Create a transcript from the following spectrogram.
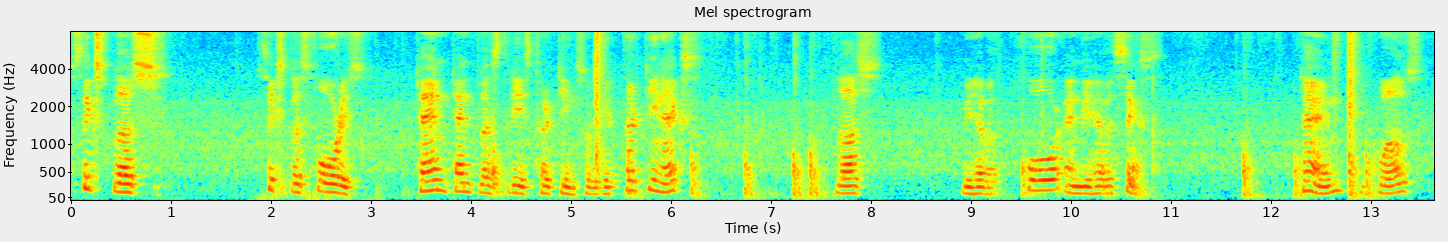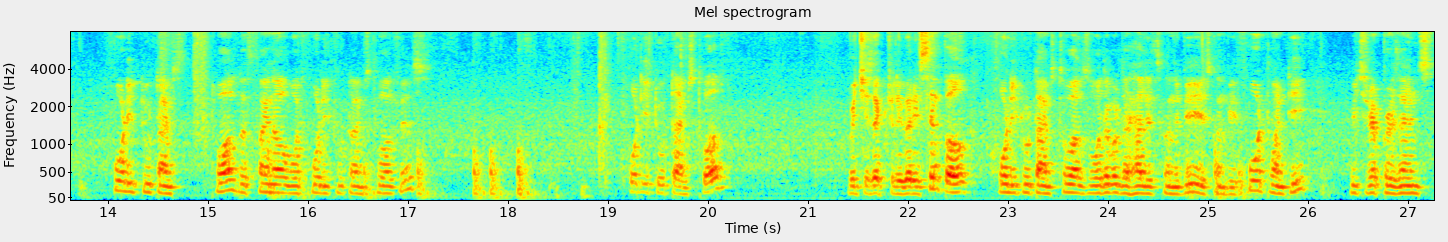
6 plus 6 plus 4 is 10, 10 plus 3 is 13. So we get 13x plus we have a 4 and we have a 6. 10 equals 42 times 12. Let's find out what 42 times 12 is. 42 times 12, which is actually very simple. 42 times 12, whatever the hell it's going to be, is going to be 420, which represents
